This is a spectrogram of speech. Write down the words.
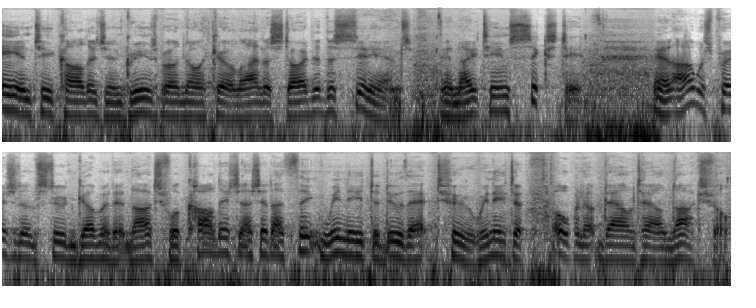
A&T College in Greensboro, North Carolina started the sit-ins in 1960. And I was president of student government at Knoxville College. I said, I think we need to do that too. We need to open up downtown Knoxville.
